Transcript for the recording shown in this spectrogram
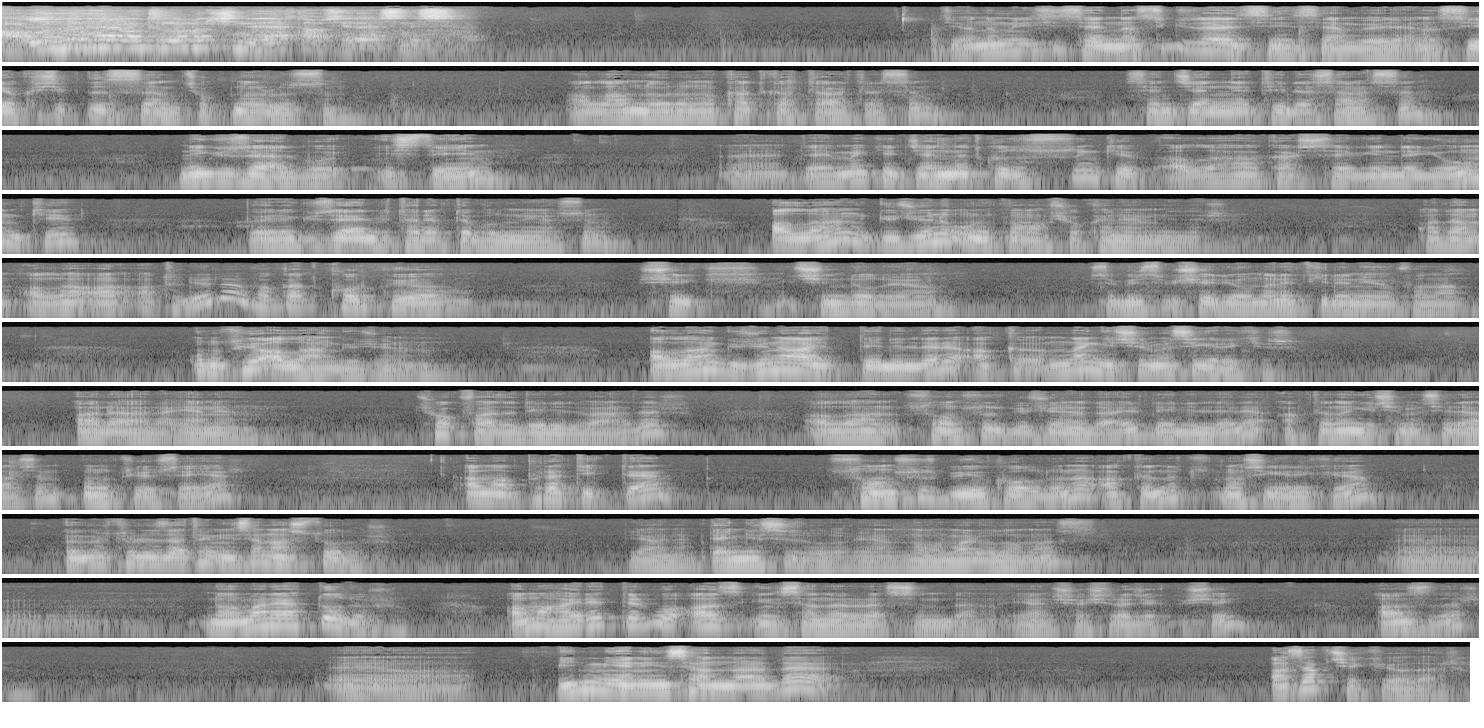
Allah'ı her an hatırlamak için neler tavsiye edersiniz? Canımın içi sen nasıl güzelsin sen böyle. Nasıl yakışıklısın. Çok nurlusun. Allah'ın nurunu kat kat artırsın. Sen cennetiyle sarsın. Ne güzel bu isteğin. Ee, demek ki cennet kuzususun ki Allah'a karşı sevginde yoğun ki böyle güzel bir talepte bulunuyorsun. Allah'ın gücünü unutmamak çok önemlidir. Adam Allah'ı hatırlıyor da fakat korkuyor. Şirk içinde oluyor. İşte birisi bir şey diyor ondan etkileniyor falan. Unutuyor Allah'ın gücünü. Allah'ın gücüne ait delilleri aklından geçirmesi gerekir. Ara ara yani çok fazla delil vardır. Allah'ın sonsuz gücüne dair delilleri aklından geçirmesi lazım. Unutuyorsa eğer. Ama pratikte sonsuz büyük olduğunu aklında tutması gerekiyor. Öbür türlü zaten insan hasta olur. Yani dengesiz olur yani normal olamaz. Ee, normal hayatta olur. Ama hayrettir bu az insanlar arasında. Yani şaşıracak bir şey. Azdır. Ee, bilmeyen insanlar da azap çekiyorlar.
